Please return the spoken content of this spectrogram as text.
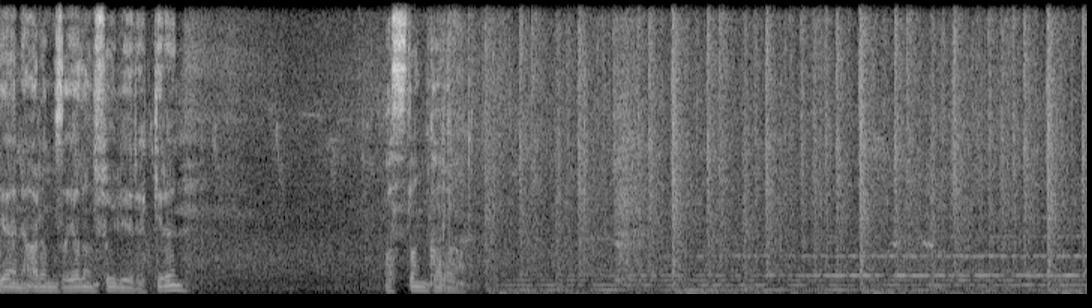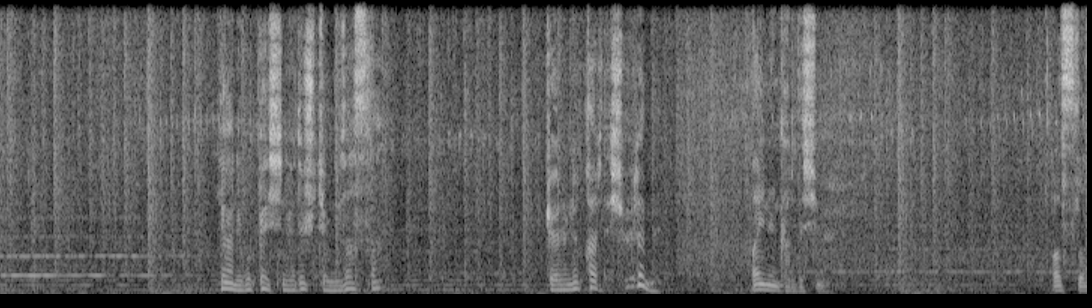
Yani aramıza yalan söyleyerek giren Aslan Karahan. Yani bu peşine düştüğümüz aslan Gönül'ün kardeşi öyle mi? Aynen kardeşim. Aslan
